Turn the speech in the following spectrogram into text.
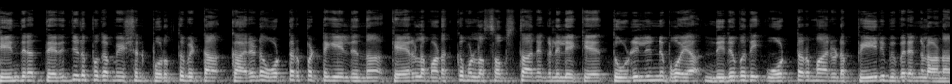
കേന്ദ്ര തെരഞ്ഞെടുപ്പ് കമ്മീഷൻ പുറത്തുവിട്ട കരട് വോട്ടർ പട്ടികയിൽ നിന്ന് കേരളമടക്കമുള്ള സംസ്ഥാനങ്ങളിലേക്ക് തൊഴിലിന് പോയ നിരവധി വോട്ടർമാരുടെ പേര് വിവരങ്ങളാണ്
